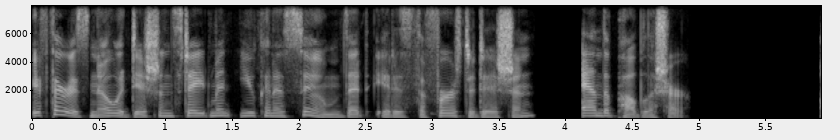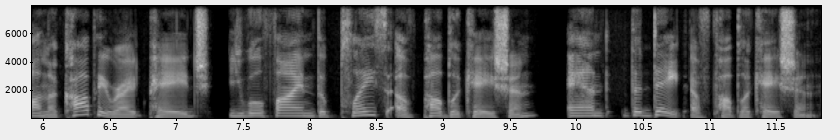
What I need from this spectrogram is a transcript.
if there is no edition statement, you can assume that it is the first edition, and the publisher. On the copyright page, you will find the place of publication and the date of publication.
